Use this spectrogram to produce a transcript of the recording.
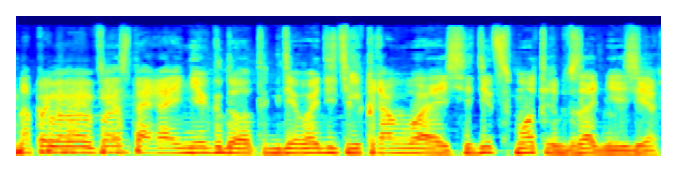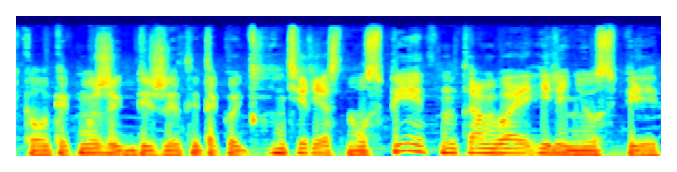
Напоминает мне старый анекдот, где водитель трамвая сидит, смотрит в заднее зеркало, как мужик бежит, и такой, интересно, успеет на трамвай или не успеет?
